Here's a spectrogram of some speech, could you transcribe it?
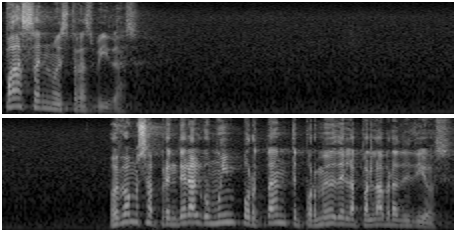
pasa en nuestras vidas. Hoy vamos a aprender algo muy importante por medio de la palabra de Dios,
